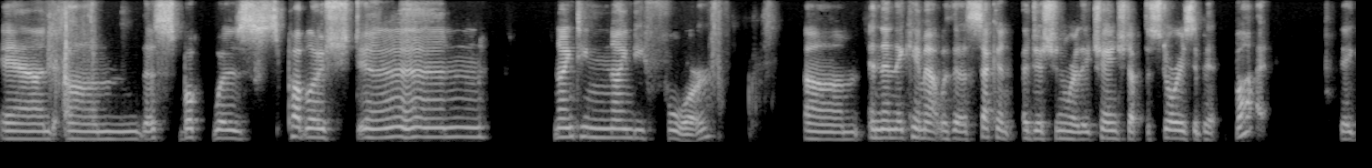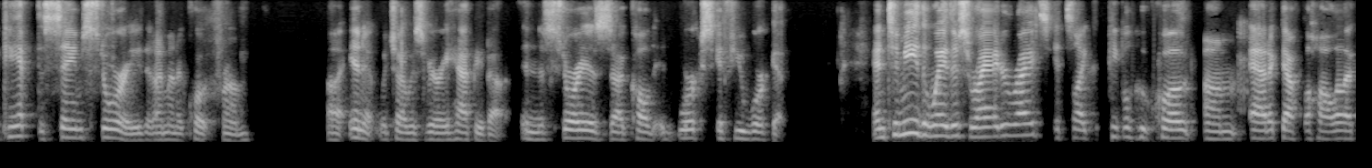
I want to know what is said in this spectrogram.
And um, this book was published in 1994. Um, and then they came out with a second edition where they changed up the stories a bit, but they kept the same story that I'm going to quote from uh, in it, which I was very happy about. And the story is uh, called It Works If You Work It. And to me, the way this writer writes, it's like people who quote um, addict alcoholic,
